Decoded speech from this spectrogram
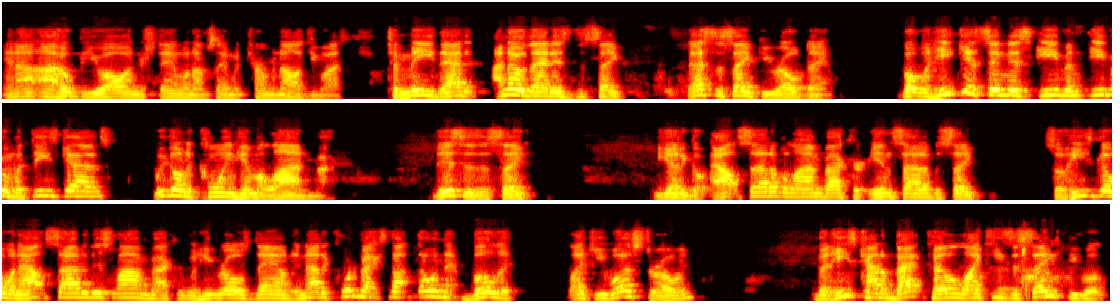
And I, I hope you all understand what I'm saying with terminology wise. To me, that I know that is the safety. That's the safety roll down. But when he gets in this, even even with these guys, we're going to coin him a linebacker. This is a safety. You got to go outside of a linebacker, inside of a safety. So he's going outside of this linebacker when he rolls down. And now the quarterback's not throwing that bullet like he was throwing, but he's kind of backpedaling like he's a safety. Well,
